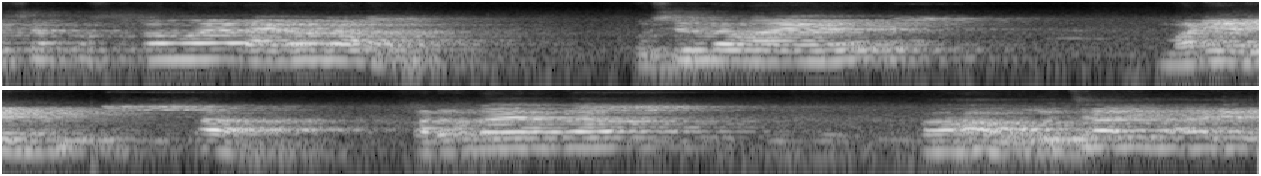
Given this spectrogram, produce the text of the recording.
വിശ്വപ്രസിദ്ധമായ ഡയലോഗാണ്. കുശില നായർ മണി അടിക്കും. ആ കടൽ നായരെന്താ ആ ഊച്ചാളി നായർ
